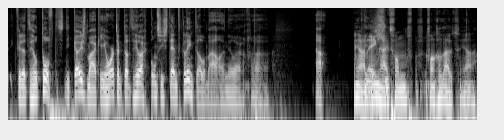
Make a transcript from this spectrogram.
ik vind het heel tof dat ze die keuze maken. Je hoort ook dat het heel erg consistent klinkt allemaal. En heel erg, eh, ja, een Die is eenheid van, van geluid. Ja.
